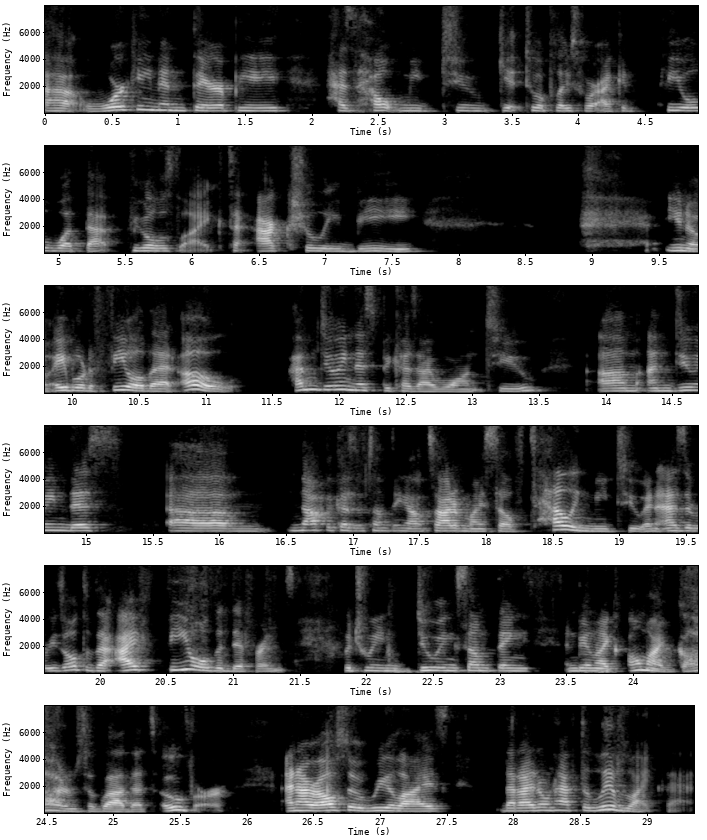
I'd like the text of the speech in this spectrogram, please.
uh, working in therapy has helped me to get to a place where I could feel what that feels like to actually be, you know, able to feel that, oh, I'm doing this because I want to. Um, I'm doing this um, not because of something outside of myself telling me to. And as a result of that, I feel the difference between doing something and being like, oh my God, I'm so glad that's over. And I also realize that I don't have to live like that.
